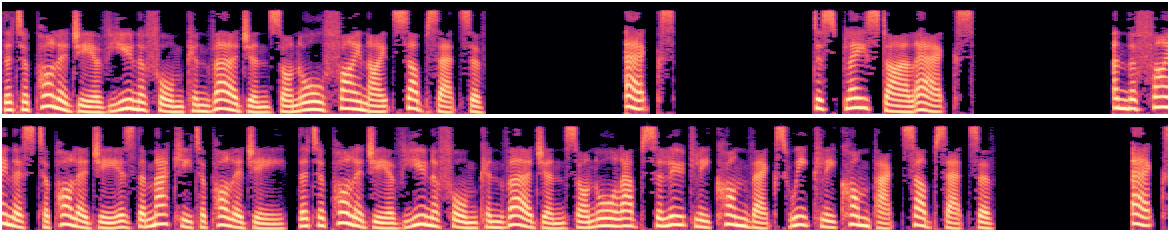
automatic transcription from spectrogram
the topology of uniform convergence on all finite subsets of x x and the finest topology is the Mackey topology, the topology of uniform convergence on all absolutely convex weakly compact subsets of X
